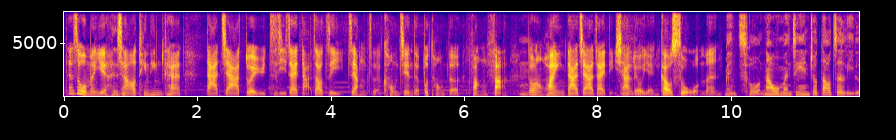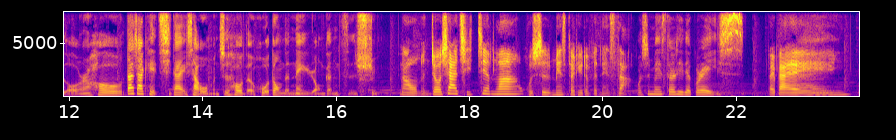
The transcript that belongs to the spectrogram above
但是我们也很想要听听看大家对于自己在打造自己这样子的空间的不同的方法，都很欢迎大家在底下留言告诉我们。没错，那我们今天就到这里喽，然后大家可以期待一下我们之后的活动的内容跟资讯。那我们就下期见啦！我是 Miss Thirty 的 Vanessa，我是 Miss Thirty 的 Grace，拜拜。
